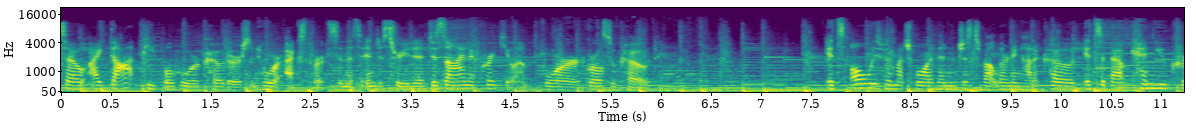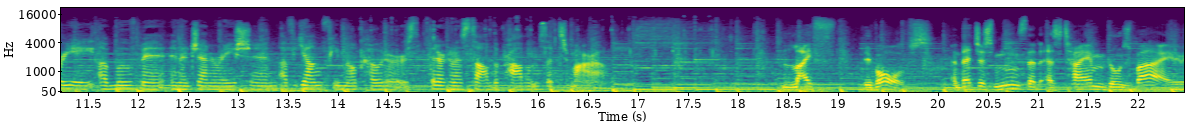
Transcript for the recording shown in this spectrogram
so I got people who are coders and who are experts in this industry to design a curriculum for girls who code. It's always been much more than just about learning how to code. It's about can you create a movement and a generation of young female coders that are going to solve the problems of tomorrow. Life evolves, and that just means that as time goes by,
